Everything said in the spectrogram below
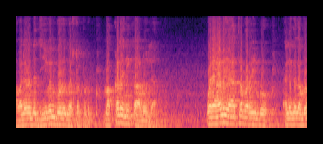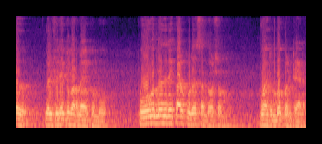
അവനവന്റെ ജീവൻ പോലും നഷ്ടപ്പെടും. മക്കൾ ഇനി കാണൂല. ഒരാൾ യാത്ര പറയുമ്പോൾ അല്ലെങ്കിൽ നമ്മൾ ഗൾഫിലേക്ക് പറഞ്ഞയക്കുമ്പോൾ പോകുന്നതിനേക്കാൾ കൂടുതൽ സന്തോഷം വരുമ്പോൾ കൊണ്ടുവരാണ്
